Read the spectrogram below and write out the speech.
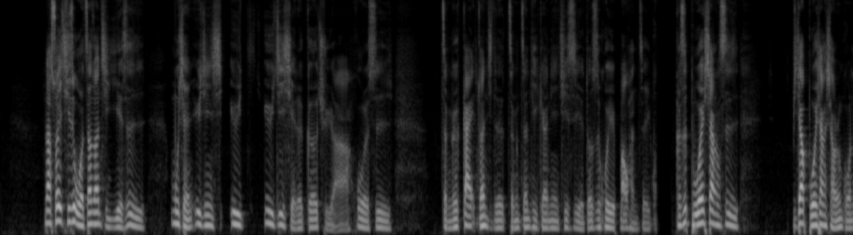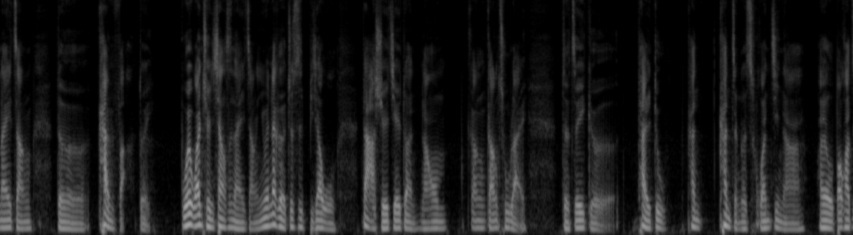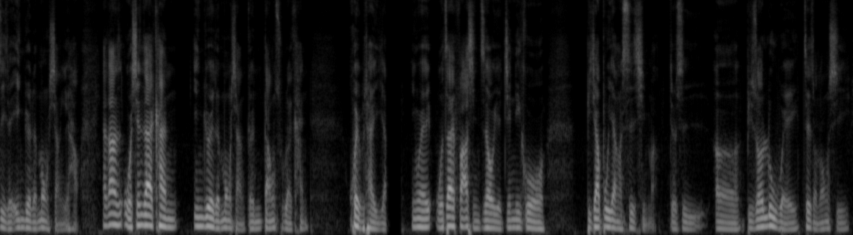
那所以其实我这张专辑也是目前预计预预计写的歌曲啊，或者是整个概专辑的整整体概念，其实也都是会包含这一块，可是不会像是比较不会像小人国那一张的看法，对。不会完全像是那一张，因为那个就是比较我大学阶段，然后刚刚出来的这个态度，看看整个环境啊，还有包括自己的音乐的梦想也好。那当然，我现在看音乐的梦想跟当初来看会不太一样，因为我在发行之后也经历过比较不一样的事情嘛，就是呃，比如说入围这种东西，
